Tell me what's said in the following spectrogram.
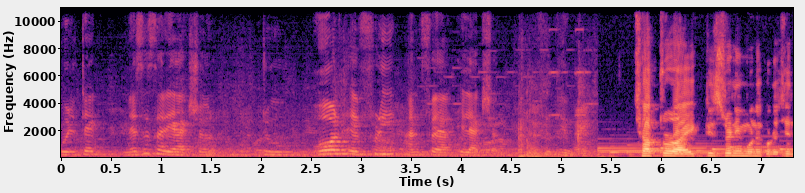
will take necessary action to ছাত্ররা একটি শ্রেণি মনে করেছেন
